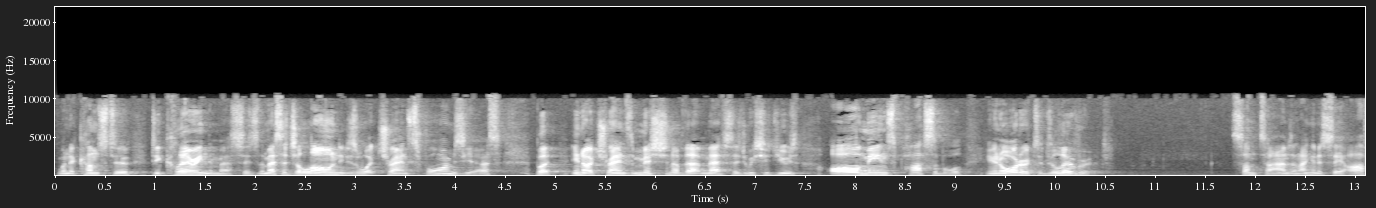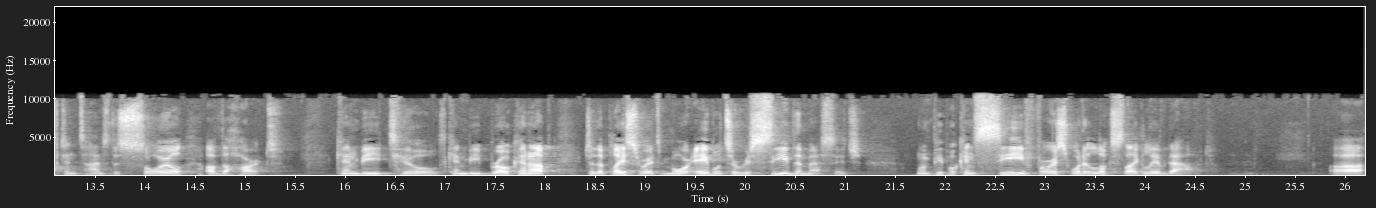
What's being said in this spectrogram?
when it comes to declaring the message. The message alone is what transforms, yes, but in our transmission of that message, we should use all means possible in order to deliver it. Sometimes, and I'm going to say oftentimes, the soil of the heart can be tilled, can be broken up to the place where it's more able to receive the message when people can see first what it looks like lived out. Uh,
